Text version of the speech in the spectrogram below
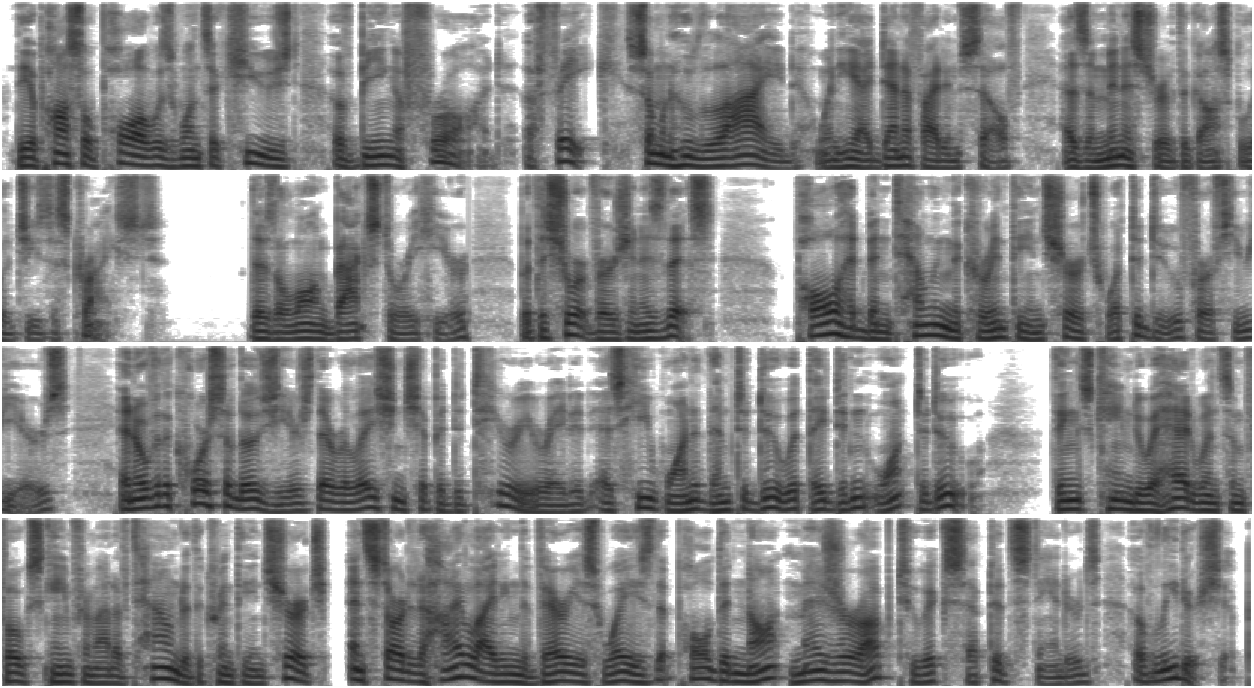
The Apostle Paul was once accused of being a fraud, a fake, someone who lied when he identified himself as a minister of the gospel of Jesus Christ. There's a long backstory here, but the short version is this. Paul had been telling the Corinthian church what to do for a few years, and over the course of those years, their relationship had deteriorated as he wanted them to do what they didn't want to do. Things came to a head when some folks came from out of town to the Corinthian church and started highlighting the various ways that Paul did not measure up to accepted standards of leadership.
